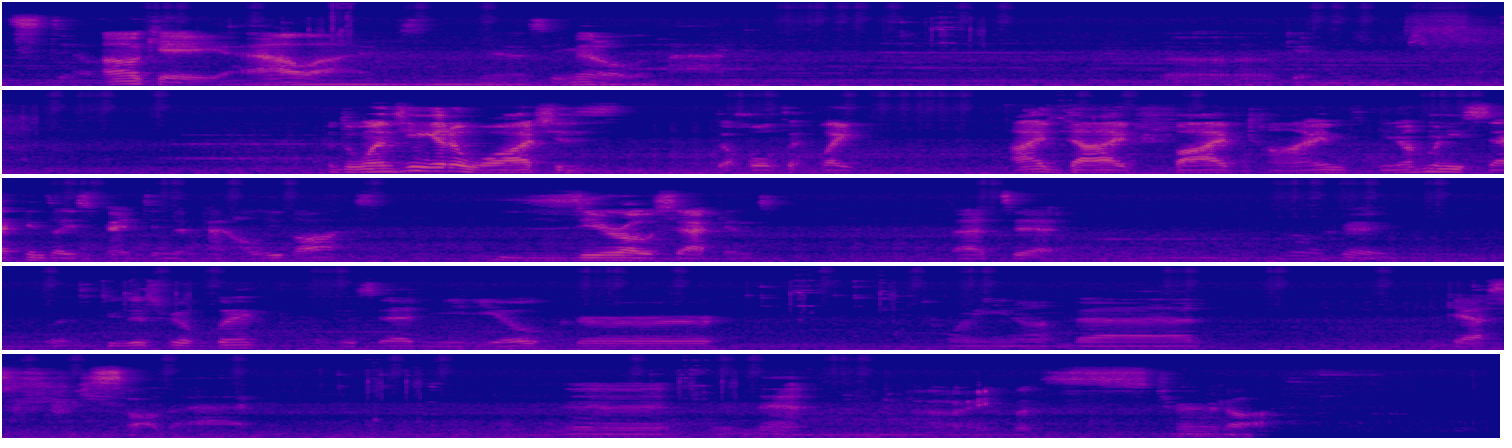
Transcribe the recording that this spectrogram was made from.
Still. Okay, allies. Yeah, see, middle of the pack. Uh, okay. But the one thing you gotta watch is the whole thing. Like, I died five times. You know how many seconds I spent in the penalty box? Zero seconds. That's it. Okay. Let's do this real quick. I said, mediocre. 20, not bad. Guess we saw that. And that. Alright, let's turn it off.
